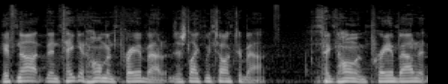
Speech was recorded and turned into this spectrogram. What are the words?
If not, then take it home and pray about it, just like we talked about. Take it home and pray about it.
